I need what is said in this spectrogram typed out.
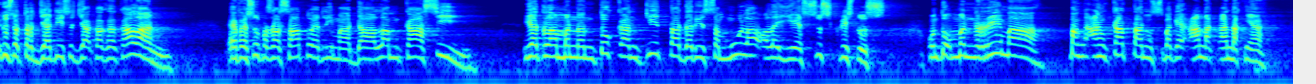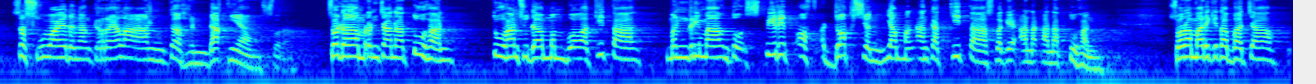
itu sudah terjadi sejak kekekalan. Efesus pasal 1 ayat 5, dalam kasih, ia telah menentukan kita dari semula oleh Yesus Kristus untuk menerima pengangkatan sebagai anak-anaknya sesuai dengan kerelaan kehendaknya. Saudara. So dalam rencana Tuhan, Tuhan sudah membawa kita menerima untuk spirit of adoption yang mengangkat kita sebagai anak-anak Tuhan. Saudara mari kita baca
